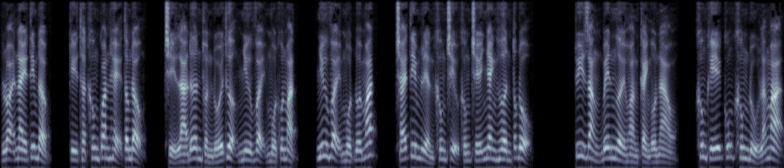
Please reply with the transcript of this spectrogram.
Loại này tim đập, kỳ thật không quan hệ tâm động, chỉ là đơn thuần đối thượng như vậy một khuôn mặt, như vậy một đôi mắt, trái tim liền không chịu khống chế nhanh hơn tốc độ. Tuy rằng bên người hoàn cảnh ồn ào, không khí cũng không đủ lãng mạn,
